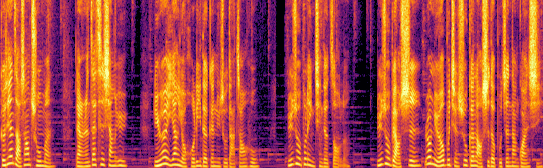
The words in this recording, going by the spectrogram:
隔天早上出门，两人再次相遇，女二一样有活力地跟女主打招呼。女主不领情的走了。女主表示，若女二不结束跟老师的不正当关系，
